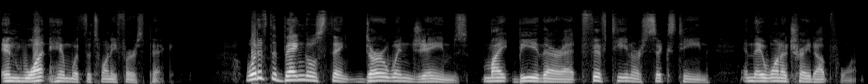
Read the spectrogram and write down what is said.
and want him with the 21st pick? What if the Bengals think Derwin James might be there at 15 or 16 and they want to trade up for him?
